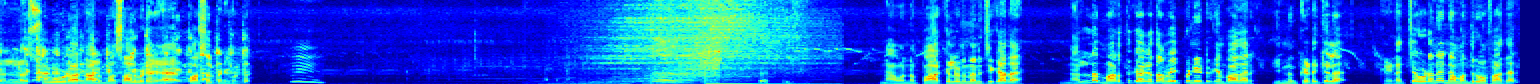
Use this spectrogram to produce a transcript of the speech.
நல்ல சூடா நாலு மசால் வடைய பார்சல் பண்ணி கொண்டு. நான் உன்னை பார்க்கலன்னு நினச்சிக்காத. நல்ல மரத்துக்காக தான் வெயிட் பண்ணிட்டு இருக்கேன் ஃபாதர் இன்னும் கிடைக்கல. கிடைச்ச உடனே நான் வந்துடுவேன் ஃபாதர்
